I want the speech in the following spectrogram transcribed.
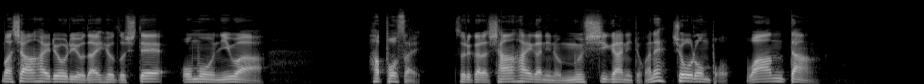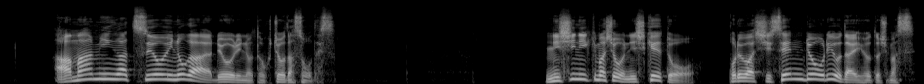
まあ、上海料理を代表として主には八宝菜。それから上海ガニの蒸しガニとかね。小籠包。ワンタン。甘みが強いのが料理の特徴だそうです。西に行きましょう。西系統。これは四川料理を代表とします。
